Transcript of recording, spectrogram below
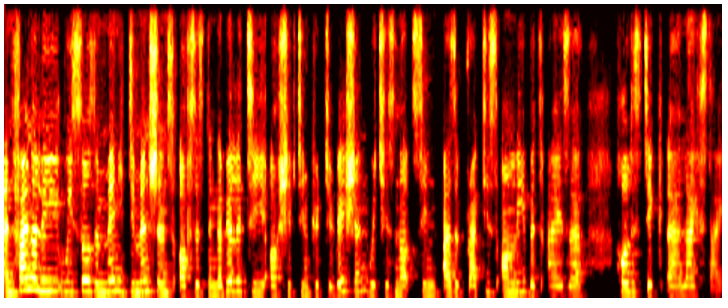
And finally, we saw the many dimensions of sustainability of shifting cultivation, which is not seen as a practice only, but as a holistic uh, lifestyle.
